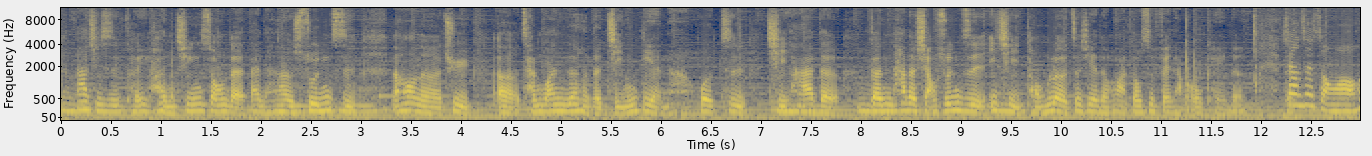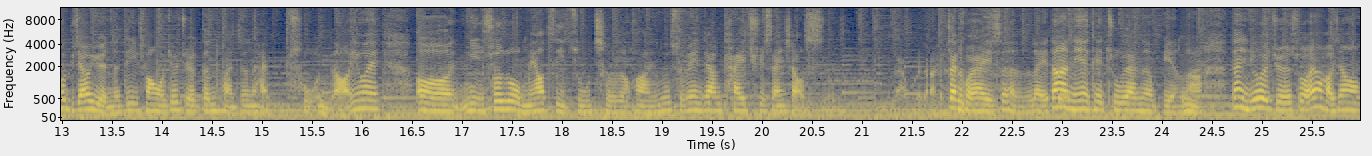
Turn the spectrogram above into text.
嗯、他其实可以很轻松的带着他的孙子，嗯、然后呢，去呃参观任何的景点啊，或者是其他的，跟他的小孙子一起同乐，这些的话都是非常 OK 的。像这种哦，会比较远的地方，我就觉得跟团真的还不错，你知道，因为呃，你说说我们要自己租车的话，你就随便这样开去三小时。再回来也是很累，当然你也可以住在那边啦，嗯、但你就会觉得说，哎，好像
